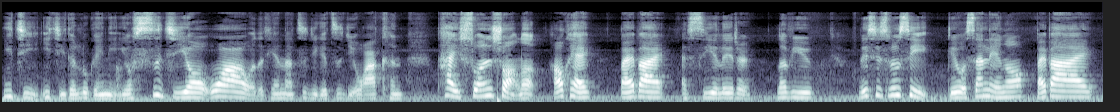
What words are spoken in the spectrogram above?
一集一集的录给你，有四集哦！哇，我的天哪，自己给自己挖坑，太酸爽了。OK，拜拜，I see you later Love you，this is Lucy，给我三连哦，拜拜。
